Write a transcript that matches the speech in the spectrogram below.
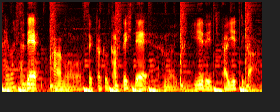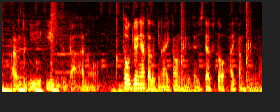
買いましたね。であのせっかく買ってきてあのい家であ家っていうかあの時家っていうかあの東京にあった時のアイカウンセリングって自宅とアイカウンセリングの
